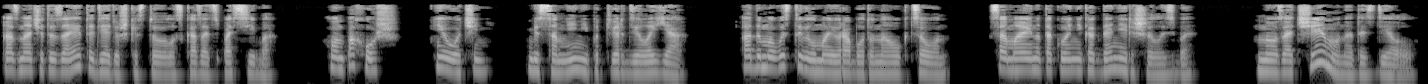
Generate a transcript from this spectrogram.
А значит, и за это дядюшке стоило сказать спасибо. Он похож. И очень. Без сомнений подтвердила я. Адама выставил мою работу на аукцион. Сама я на такое никогда не решилась бы. Но зачем он это сделал?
